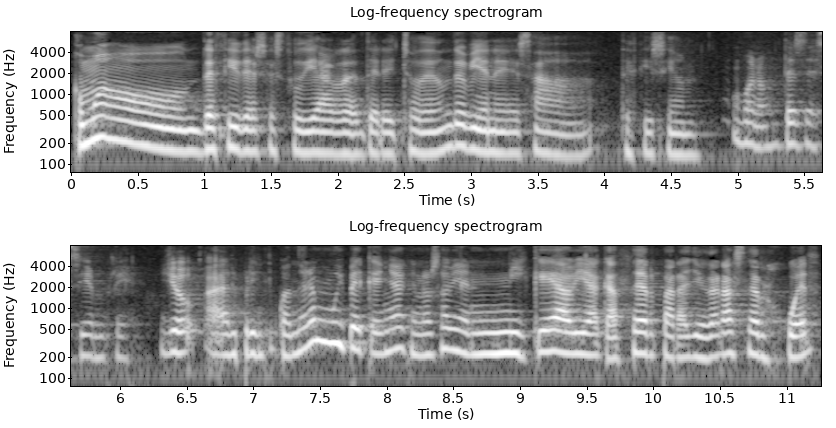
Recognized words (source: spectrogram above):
¿cómo decides estudiar Derecho? ¿De dónde viene esa decisión? Bueno, desde siempre. Yo, al cuando era muy pequeña, que no sabía ni qué había que hacer para llegar a ser juez,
